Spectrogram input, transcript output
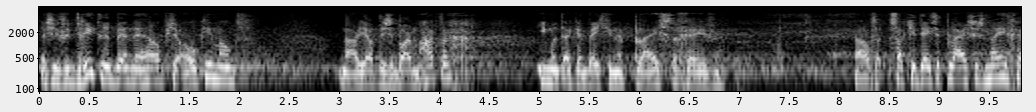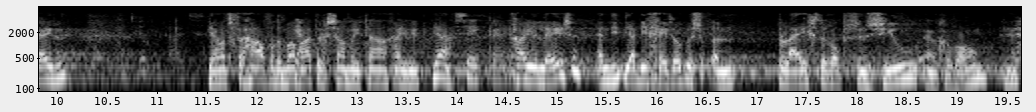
als je verdrietig bent, dan help je ook iemand. Nou, ja, het is barmhartig. Iemand eigenlijk een beetje een pleister geven. Nou, zal ik je deze pleisters meegeven? Ziet heel goed uit. Ja, want het verhaal van de barmhartige Samaritaan gaan jullie, ja, Zeker. Ga je lezen? En die, ja, die geeft ook eens een pleister op zijn ziel en gewoon. Ja. Ja,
